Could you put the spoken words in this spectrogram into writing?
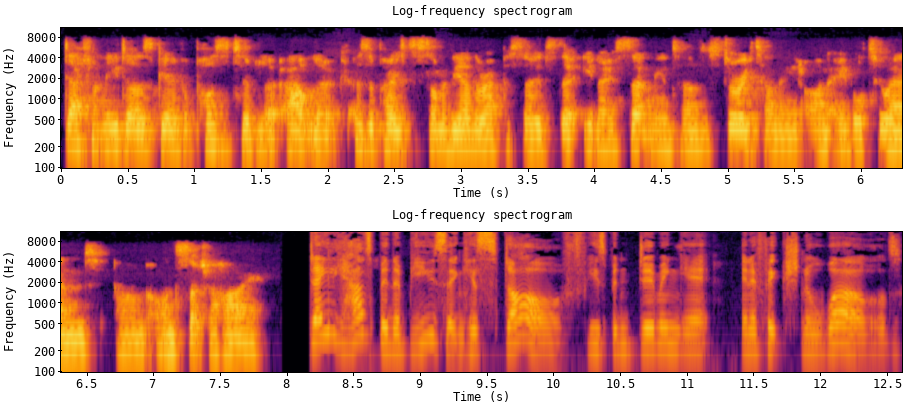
definitely does give a positive look, outlook as opposed to some of the other episodes that, you know, certainly in terms of storytelling, aren't able to end um, on such a high. Daly has been abusing his staff. He's been doing it in a fictional world.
